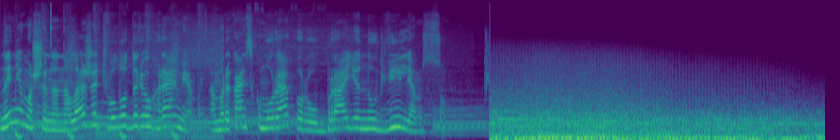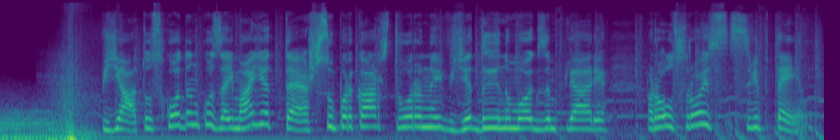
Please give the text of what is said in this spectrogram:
Нині машина належить володарю Гремі, американському реперу Брайану Вільямсу. П'яту сходинку займає теж суперкар, створений в єдиному екземплярі Rolls-Royce Swiftail.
